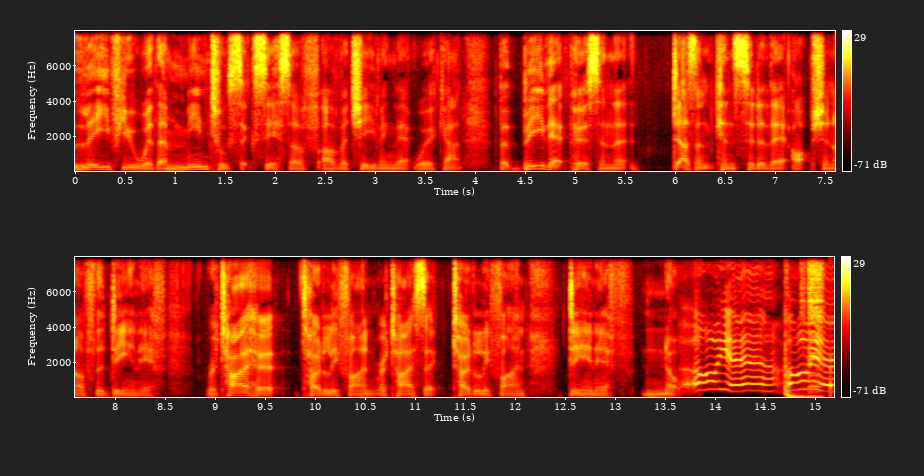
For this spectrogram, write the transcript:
leave you with a mental success of, of achieving that workout. But be that person that doesn't consider that option of the DNF. Retire hurt, totally fine. Retire sick, totally fine. DNF, no. Oh yeah, oh yeah.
